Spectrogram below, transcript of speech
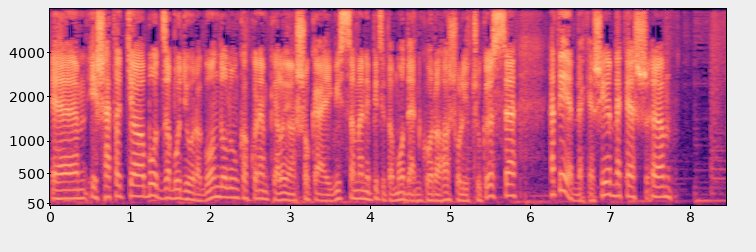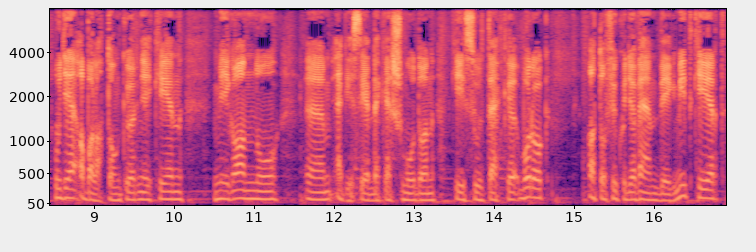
E, és hát, hogyha a bodzabogyóra gondolunk, akkor nem kell olyan sokáig visszamenni, picit a modern korra hasonlítsuk össze. Hát érdekes, érdekes. E, ugye a Balaton környékén még annó e, egész érdekes módon készültek borok, attól függ, hogy a vendég mit kért,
